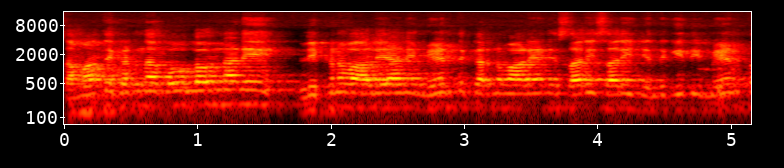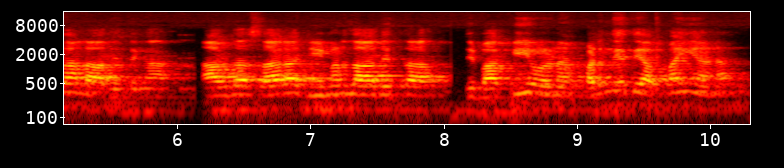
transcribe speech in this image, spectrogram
ਸਮਾਂ ਤੇ ਕੱਢਣਾ ਪਊਗਾ ਉਹਨਾਂ ਨੇ, ਲਿਖਣ ਵਾਲਿਆਂ ਨੇ, ਮਿਹਨਤ ਕਰਨ ਵਾਲਿਆਂ ਨੇ ਸਾਰੀ ਸਾਰੀ ਜ਼ਿੰਦਗੀ ਦੀ ਮਿਹਨਤਾਂ ਲਾ ਦਿੱਤੀਆਂ, ਆਪਦਾ ਸਾਰਾ ਜੀਵਨ ਲਾ ਦਿੱਤਾ। ਤੇ ਬਾਕੀ ਹੁਣ ਪੜ੍ਹਨੇ ਤੇ ਆਪਾਂ ਹੀ ਆ ਨਾ।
